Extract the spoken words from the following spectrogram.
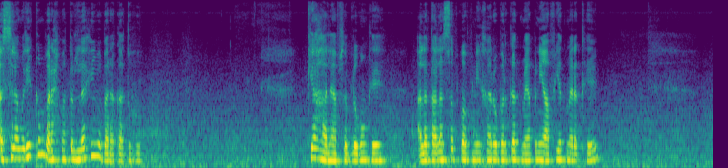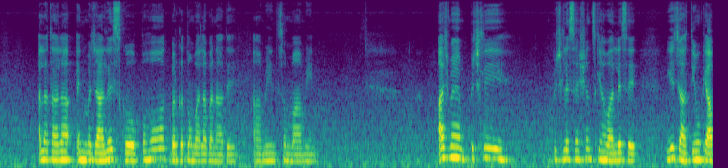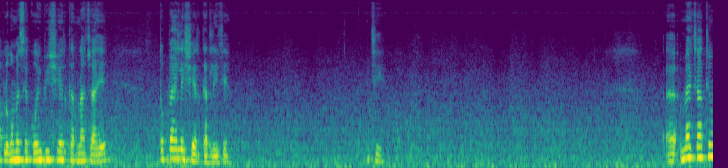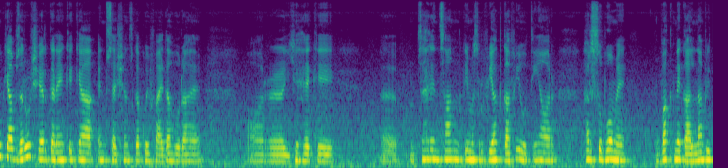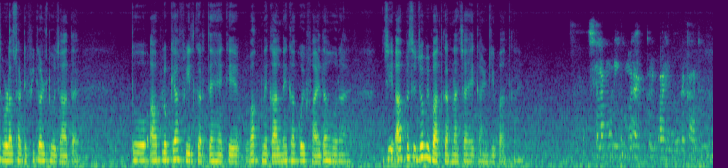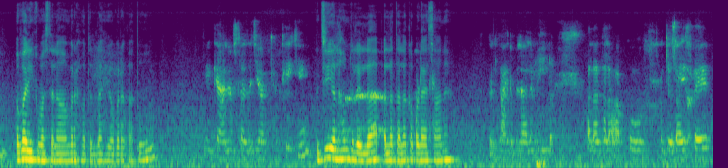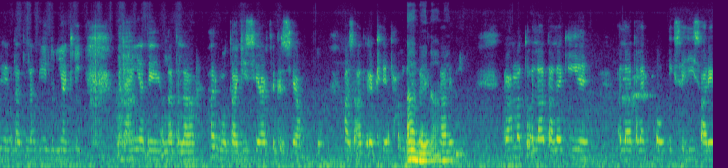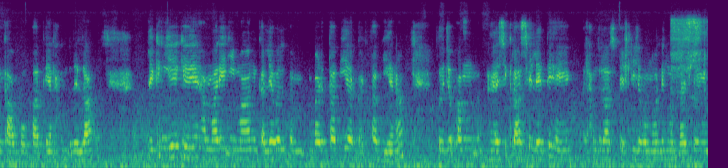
السلام علیکم ورحمۃ اللہ وبرکاتہ۔ کیا حال ہے آپ سب لوگوں کے؟ اللہ تعالیٰ سب کو اپنی خیر و برکت میں، اپنی عافیت میں رکھے۔ اللہ تعالیٰ ان مجالس کو بہت برکتوں والا بنا دے۔ آمین، ثم آمین۔ آج میں پچھلی، پچھلے سیشنز کے حوالے سے یہ چاہتی ہوں کہ آپ لوگوں میں سے کوئی بھی شیئر کرنا چاہے تو پہلے شیئر کر لیجیے۔ جی۔ میں چاہتی ہوں کہ آپ ضرور شیئر کریں کہ کیا ان سیشنز کا کوئی فائدہ ہو رہا ہے اور یہ ہے کہ ظاہر انسان کی مصروفیات کافی ہوتی ہیں اور ہر صبح میں وقت نکالنا بھی تھوڑا سا ڈیفیکلٹ ہو جاتا ہے۔ تو آپ لوگ کیا فیل کرتے ہیں کہ وقت نکالنے کا کوئی فائدہ ہو رہا ہے؟ جی آپ میں سے جو بھی بات کرنا چاہے کائنڈلی بات کریں۔ السلام علیکم ورحمۃ اللہ وبرکاتہ۔ وعلیکم السلام ورحمۃ اللہ وبرکاتہ۔ کیا حال ہے استاد جی؟ آپ کیا ٹھیک ہیں؟ جی الحمد للہ اللہ تعالیٰ کا بڑا احسان ہے۔ اللہ رب العالمین۔ اللہ تعالیٰ آپ کو جزائے خیر دے اللہ تعالیٰ دین دنیا کی بدائیاں دے اللہ تعالیٰ ہر محتاجی سے ہر فکر سے آپ کو آزاد رکھے۔ الحمد رحمت تو اللہ تعالیٰ کی ہے۔ اللہ تعالیٰ کی توفیق سے ہی سارے کام ہو پاتے ہیں الحمد للہ لیکن یہ کہ ہمارے ایمان کا لیول بڑھتا بھی ہے اور گھٹتا بھی ہے نا۔ تو جب ہم ایسی کلاسیں لیتے ہیں الحمد للہ اسپیشلی جب ہم مارننگ میں بیٹھتے ہیں،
